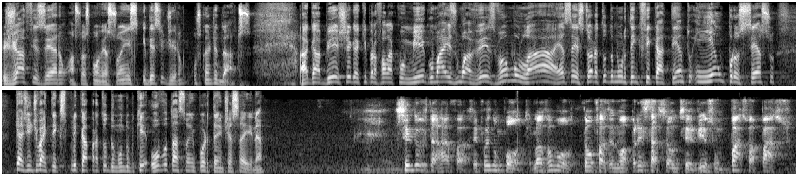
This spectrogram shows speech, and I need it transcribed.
já fizeram as suas convenções e decidiram os candidatos. A Gabi chega aqui para falar comigo mais uma vez. Vamos lá, essa história todo mundo tem que ficar atento e é um processo que a gente vai ter que explicar para todo mundo, porque ou votação é importante essa aí, né? Sem dúvida, Rafa, você foi no ponto. Nós vamos, estamos fazendo uma prestação de serviço, um passo a passo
